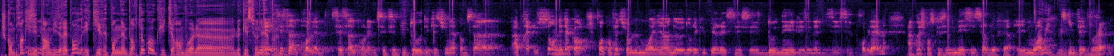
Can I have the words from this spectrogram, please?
je comprends qu'ils aient pas envie de répondre et qu'ils répondent n'importe quoi ou qu'ils te renvoient le, le questionnaire. Mais c'est ça le problème. C'est ça le problème. C'est que c'est plutôt des questionnaires comme ça. Après, ça, on est d'accord. Je crois qu'en fait, sur le moyen de, de récupérer ces, ces données, les analyser, c'est le problème. Après, je pense que c'est nécessaire de le faire. Et moi, Ah oui, oui. ce qui me fait vrai,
